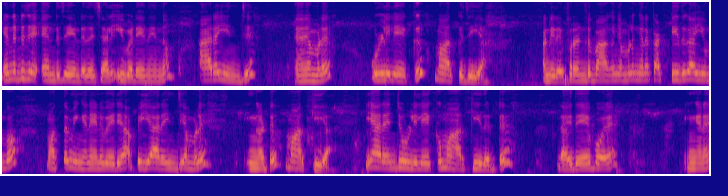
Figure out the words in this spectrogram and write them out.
എന്നിട്ട് എന്ത് ചെയ്യേണ്ടത് വെച്ചാൽ ഇവിടെ നിന്നും അര ഇഞ്ച് നമ്മൾ ഉള്ളിലേക്ക് മാർക്ക് ചെയ്യുക കണ്ടില്ലേ? ഫ്രണ്ട് ഭാഗം നമ്മളിങ്ങനെ കട്ട് ചെയ്ത് കഴിയുമ്പോൾ മൊത്തം ഇങ്ങനെയാണ് വരിക. അപ്പോൾ ഈ അര ഇഞ്ച് നമ്മൾ ഇങ്ങോട്ട് മാർക്ക് ചെയ്യുക ഈ അര ഇഞ്ച് ഉള്ളിലേക്ക് മാർക്ക് ചെയ്തിട്ട് ഇതേപോലെ ഇങ്ങനെ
